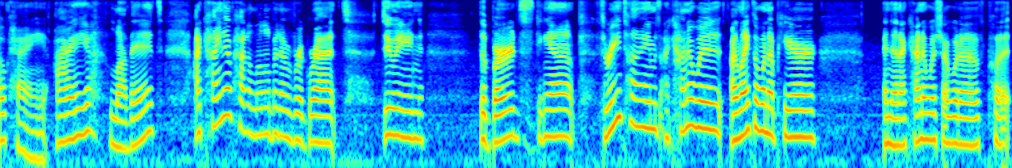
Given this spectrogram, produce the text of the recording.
Okay, I love it. I kind of had a little bit of regret doing the bird stamp three times. I kind of would, I like the one up here, and then I kind of wish I would have put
